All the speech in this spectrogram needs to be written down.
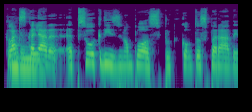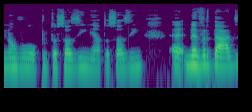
Claro que se calhar a, a pessoa que diz não posso porque como estou separada e não vou porque estou sozinha ou estou sozinho, uh, na verdade,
